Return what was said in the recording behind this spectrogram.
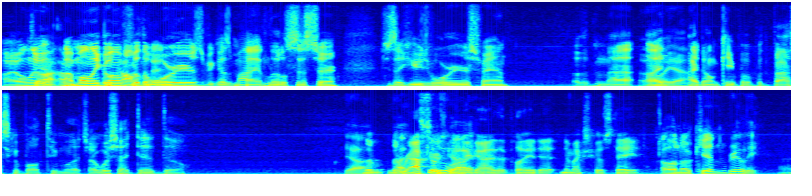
I only So I- I'm, I'm- only I'm going for the. Warriors because my little sister, she's a huge Warriors fan. Other than that, Oh, I yeah. I don't keep up with basketball too much. I wish I did though. Yeah. The the I- Raptors do got I. a guy that played at New Mexico State. Oh no kidding. Really? Uh,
